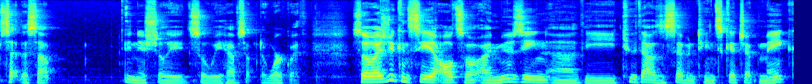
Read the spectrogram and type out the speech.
set this up initially so we have something to work with. So as you can see also I'm using uh, the 2017 SketchUp Make.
